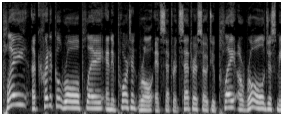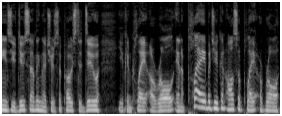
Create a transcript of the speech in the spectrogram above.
play a critical role, play an important role, etc., etc. So to play a role just means you do something that you're supposed to do. You can play a role in a play, but you can also play a role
